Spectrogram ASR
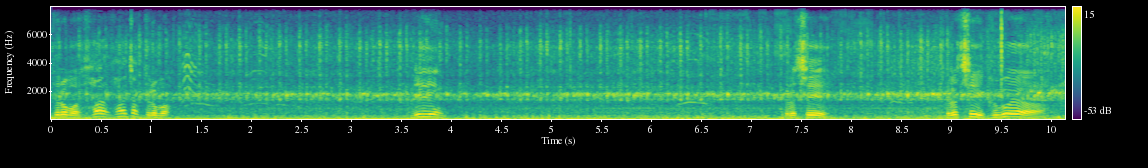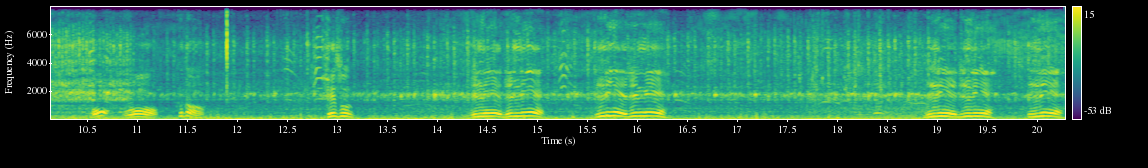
들어봐. 사, 살짝 들어봐 릴링 그렇지. 그렇지 그거야. 오? 오 크다. 계속. 릴링해 릴링해. 릴링해 릴링해. 릴링해 릴링해. 릴링해.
